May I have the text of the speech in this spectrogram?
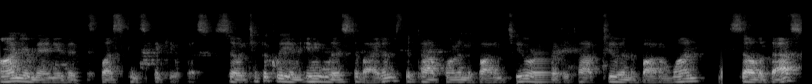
on your menu that's less conspicuous. So typically in any list of items, the top one and the bottom two or the top two and the bottom one sell the best.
